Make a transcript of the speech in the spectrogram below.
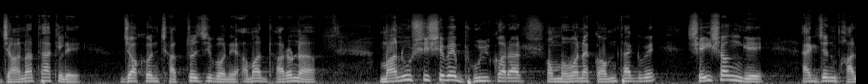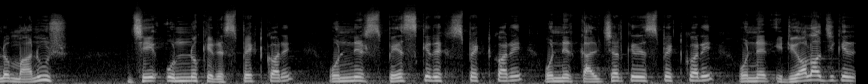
জানা থাকলে যখন ছাত্র জীবনে আমার ধারণা মানুষ হিসেবে ভুল করার সম্ভাবনা কম থাকবে, সেই সঙ্গে একজন ভালো মানুষ যে অন্যকে রেসপেক্ট করে, অন্যের স্পেসকে রেসপেক্ট করে, অন্যের কালচারকে রেসপেক্ট করে, অন্যের ইডিওলজিকে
